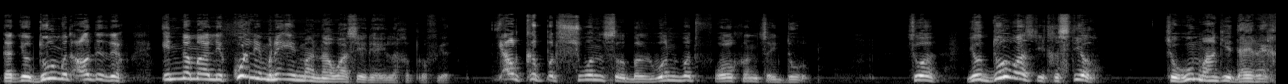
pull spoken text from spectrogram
dat jou doel moet altyd reg innama likulli imri'in ma nawa sê die heilige profeet. Elke persoon sal beloon word volgens sy doel. So jou doel was jy gesteel. So hoe maak jy dit reg?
